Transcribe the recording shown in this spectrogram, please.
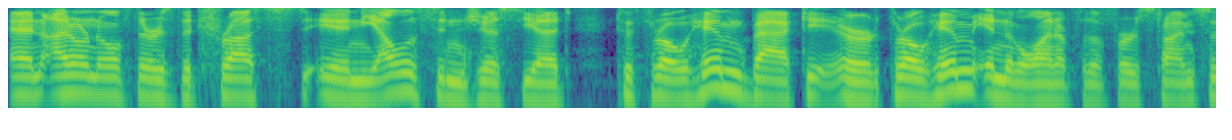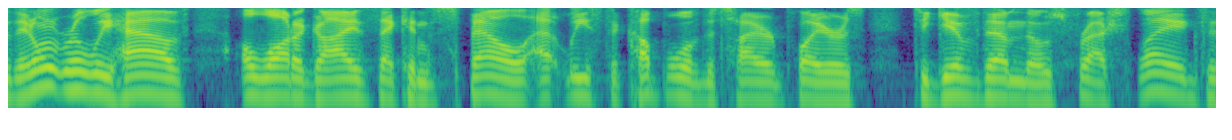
and I don't know if there's the trust in Yelesin just yet to throw him back or throw him into the lineup for the first time. So they don't really have a lot of guys that can spell at least a couple of the tired players to give them those fresh legs.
